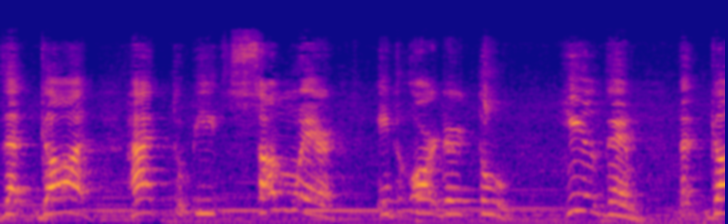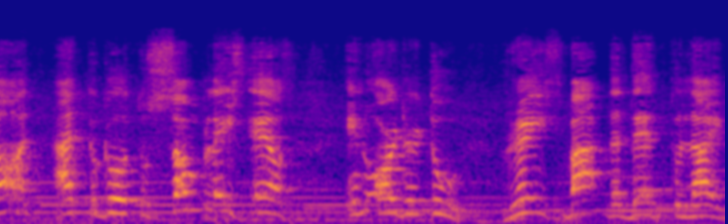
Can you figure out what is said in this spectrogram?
That God had to be somewhere in order to heal them. That God had to go to someplace else in order to raise back the dead to life.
